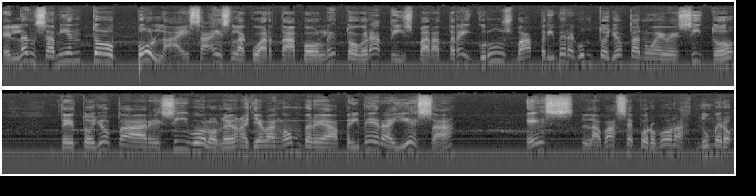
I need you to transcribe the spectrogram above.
El lanzamiento bola, esa es la cuarta. Boleto gratis para Trey Cruz. Va primero en un Toyota nuevecito de Toyota Arecibo. Los Leones llevan hombre a primera y esa es la base por bolas número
